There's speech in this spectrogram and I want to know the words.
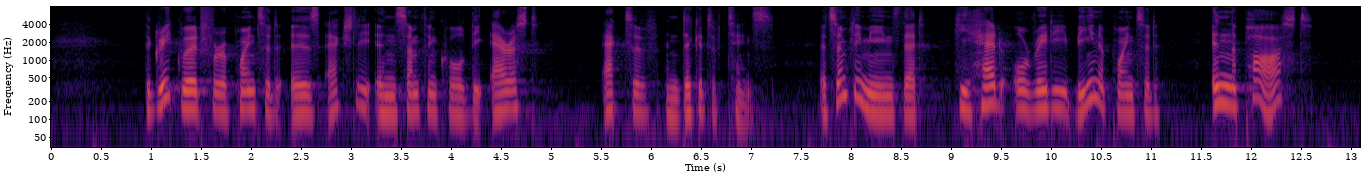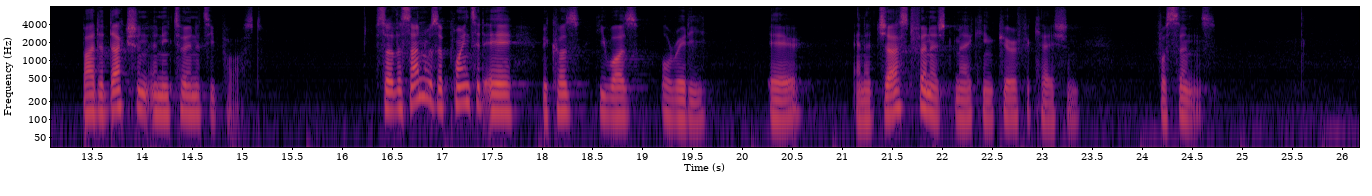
the Greek word for appointed is actually in something called the aorist active indicative tense. It simply means that he had already been appointed in the past by deduction in eternity past. So the Son was appointed heir because he was already heir, and had just finished making purification for sins.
